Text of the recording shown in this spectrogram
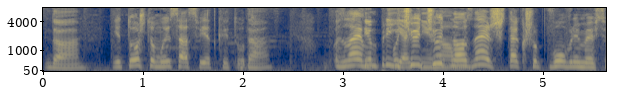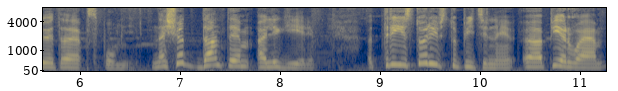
Да, Не то, что мы со Светкой тут. да. Знаем Тем по чуть-чуть, нам. но знаешь, так, чтобы вовремя все это вспомнить. Насчет Данте Алигьери. Три истории вступительные. Э, Первая.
